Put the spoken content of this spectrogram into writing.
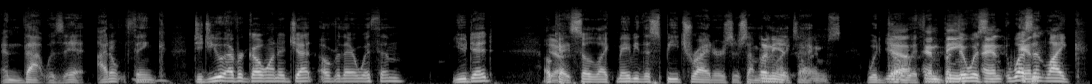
and that was it. I don't think. Mm-hmm. Did you ever go on a jet over there with him? You did. Okay, Yeah. so like maybe the speech writers or somebody plenty like that times. would Yeah, go with him, and but there was and- it wasn't and- like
